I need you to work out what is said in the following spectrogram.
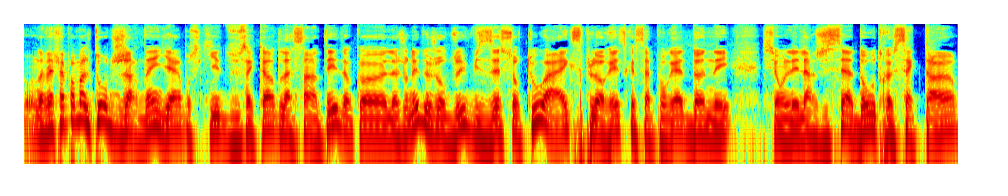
on avait fait pas mal le tour du jardin hier pour ce qui est du secteur de la santé. Donc, euh, la journée d'aujourd'hui visait surtout à explorer ce que ça pourrait donner si on l'élargissait à d'autres secteurs.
